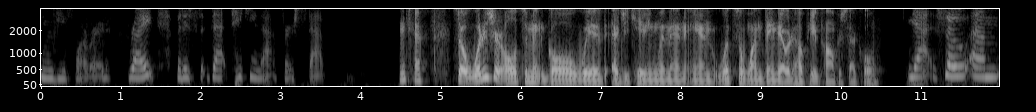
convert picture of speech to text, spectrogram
move you forward, right? But it's that taking that first step. Okay. So, what is your ultimate goal with educating women, and what's the one thing that would help you accomplish that goal? Yeah, so um,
